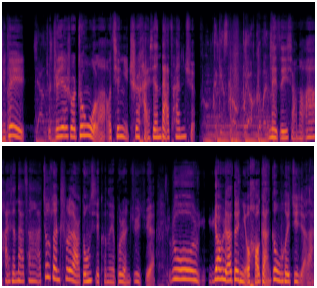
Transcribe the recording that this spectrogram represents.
你可以就直接说中午了，我请你吃海鲜大餐去。妹子一想到啊，海鲜大餐啊，就算吃了点东西，可能也不忍拒绝。如要是他对你有好感，更不会拒绝啦。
